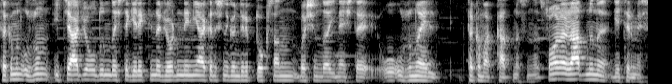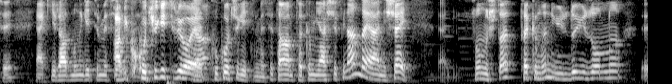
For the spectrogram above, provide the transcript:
takımın uzun ihtiyacı olduğunda işte gerektiğinde Jordan'ın en iyi arkadaşını gönderip 90 başında yine işte o uzunu el takıma katmasını, sonra Radman'ı getirmesi. Yani ki Radman'ı getirmesi Abi koçu getiriyor ya. Evet, Kukoc'u getirmesi tamam takım yaşlı falan da yani şey yani sonuçta takımın %110'unu e,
